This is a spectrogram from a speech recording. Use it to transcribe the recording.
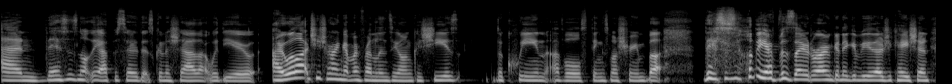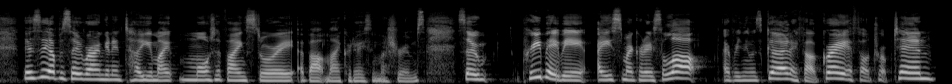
And this is not the episode that's going to share that with you. I will actually try and get my friend Lindsay on because she is the queen of all things mushroom. But this is not the episode where I'm going to give you the education. This is the episode where I'm going to tell you my mortifying story about microdosing mushrooms. So, pre baby, I used to microdose a lot. Everything was good. I felt great. I felt dropped in.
